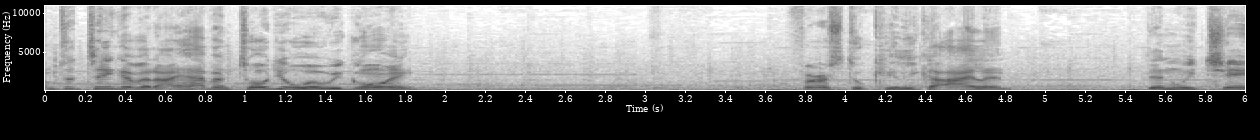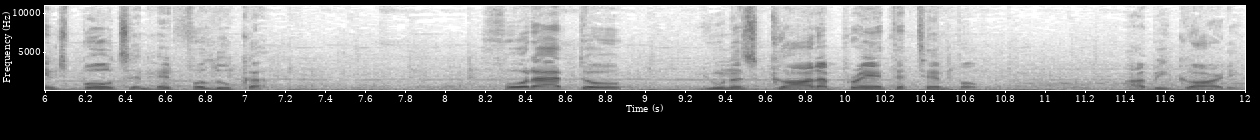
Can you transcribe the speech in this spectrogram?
Come to think of it, I haven't told you where we're going. First to Kilika Island. Then we change boats and head for Luca. For that though, Yuna's gotta pray at the temple. I'll be guarding.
